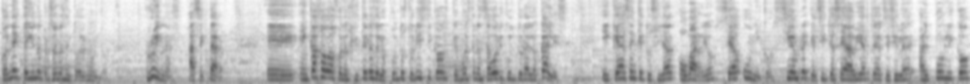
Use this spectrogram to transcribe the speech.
conecta y une personas en todo el mundo. Ruinas. Aceptar. Eh, encaja bajo los criterios de los puntos turísticos que muestran sabor y cultura locales y que hacen que tu ciudad o barrio sea único, siempre que el sitio sea abierto y accesible al público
